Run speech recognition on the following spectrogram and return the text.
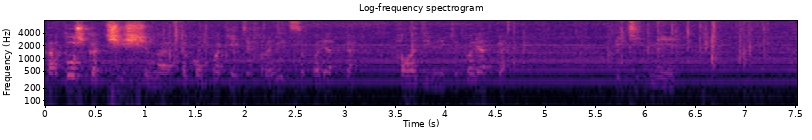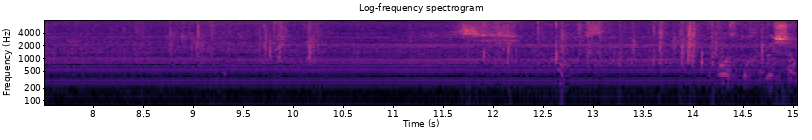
Картошка чищенная в таком пакете хранится порядка в холодильнике порядка 5 дней. Воздух вышел.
